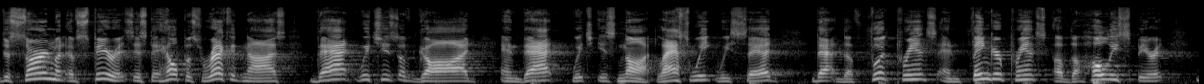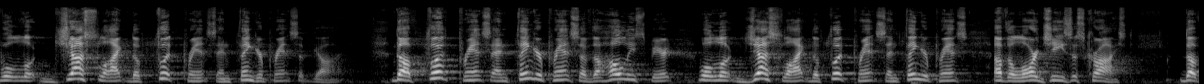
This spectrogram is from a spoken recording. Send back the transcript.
Discernment of spirits is to help us recognize that which is of God and that which is not. Last week we said that the footprints and fingerprints of the Holy Spirit will look just like the footprints and fingerprints of God. The footprints and fingerprints of the Holy Spirit will look just like the footprints and fingerprints of the Lord Jesus Christ. The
